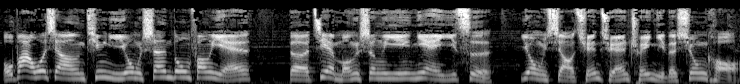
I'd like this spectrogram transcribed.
欧巴，我想听你用山东方言。的建萌声音念一次，用小拳拳捶你的胸口，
